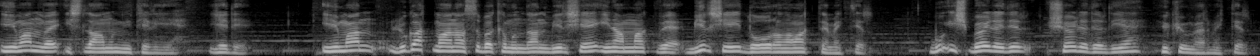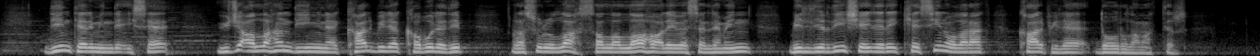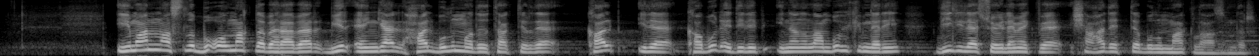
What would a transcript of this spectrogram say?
İman ve İslam'ın niteliği 7. İman, lügat manası bakımından bir şeye inanmak ve bir şeyi doğrulamak demektir. Bu iş böyledir, şöyledir diye hüküm vermektir. Din teriminde ise Yüce Allah'ın dinine kalb ile kabul edip Resulullah sallallahu aleyhi ve sellemin bildirdiği şeyleri kesin olarak kalp ile doğrulamaktır. İmanın aslı bu olmakla beraber bir engel hal bulunmadığı takdirde kalp ile kabul edilip inanılan bu hükümleri dil ile söylemek ve şahadette bulunmak lazımdır.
